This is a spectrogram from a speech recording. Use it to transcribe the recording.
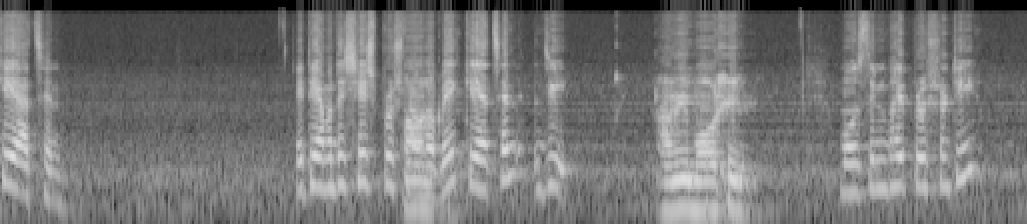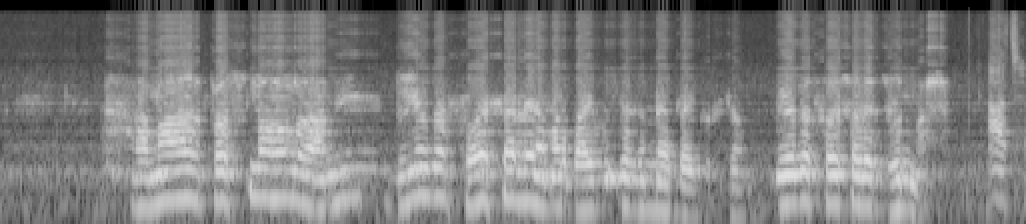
কে আছেন? এটি আমাদের শেষ প্রশ্ন হবে। কে আছেন? জি। আমি মহসিন। মহসিন ভাই প্রশ্নটি? আমার প্রশ্ন হলো আমি দুই হাজার ছয় সালে আমার ভাই বোনদের জন্য অ্যাপ্লাই করেছিলাম। দুই হাজার ছয় সালের জুন মাস। আচ্ছা।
